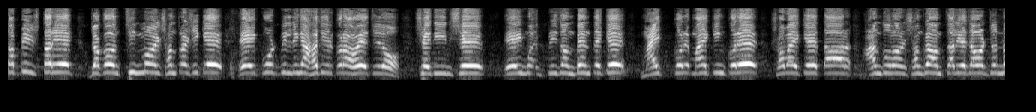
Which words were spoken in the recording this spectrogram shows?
চব্বিশ তারিখ যখন চিন্ময় সন্ত্রাসীকে এই কোর্ট বিল্ডিং এ হাজির করা হয়েছিল, সেদিন সে এই প্রিজন ব্যান থেকে মাইক করে মাইকিং করে সবাইকে তার আন্দোলন সংগ্রাম চালিয়ে যাওয়ার জন্য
